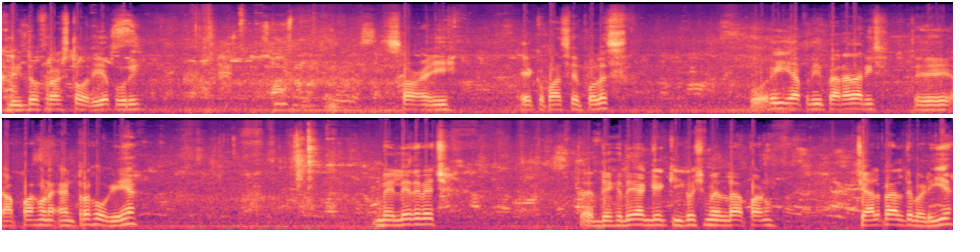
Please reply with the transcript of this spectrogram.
ਖਰੀਦੋ ਫਰਸਟ ਹੋ ਰਹੀ ਹੈ ਪੂਰੀ। ਸੌਰੀ ਇੱਕ ਪਾਸੇ ਪੁਲਿਸ। ਹੋ ਰਹੀ ਹੈ ਆਪਣੀ ਪੈਰਾਦਾਰੀ 'ਚ ਤੇ ਆਪਾਂ ਹੁਣ ਐਂਟਰ ਹੋ ਗਏ ਆ ਮੇਲੇ ਦੇ ਵਿੱਚ ਤੇ ਦੇਖਦੇ ਆ ਅੱਗੇ ਕੀ ਕੁਝ ਮਿਲਦਾ ਆਪਾਂ ਨੂੰ। ਚਹਿਲ ਪਹਿਲ ਤੇ ਬੜੀ ਹੈ।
